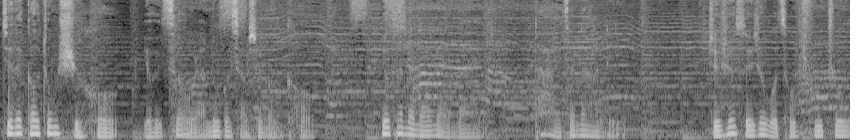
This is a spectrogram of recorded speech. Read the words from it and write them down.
记得高中时候，有一次偶然路过小学门口，又看到老奶奶，她还在那里。只是随着我从初中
